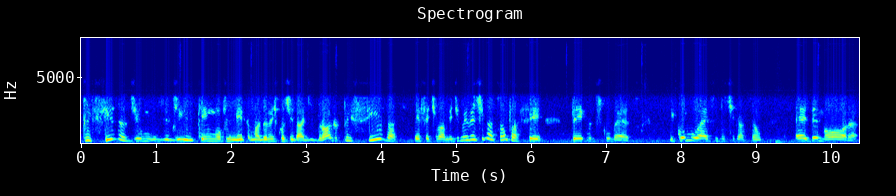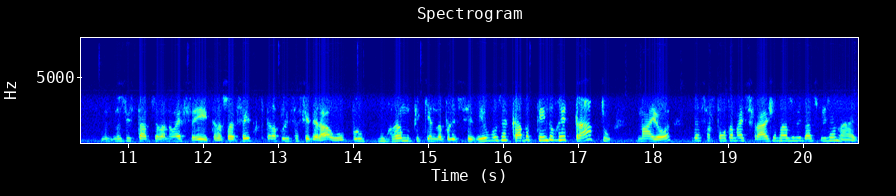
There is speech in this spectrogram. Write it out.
precisa de, um, de, de, quem movimenta uma grande quantidade de droga precisa efetivamente de uma investigação para ser pego descoberto. E como essa investigação é, demora, nos estados ela não é feita, ela só é feita pela Polícia Federal ou por um ramo pequeno da Polícia Civil, você acaba tendo um retrato maior dessa ponta mais frágil nas unidades prisionais.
